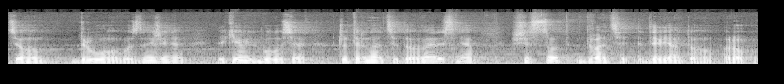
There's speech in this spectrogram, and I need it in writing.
цього другого воздвиження, яке відбулося 14 вересня 629 року.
